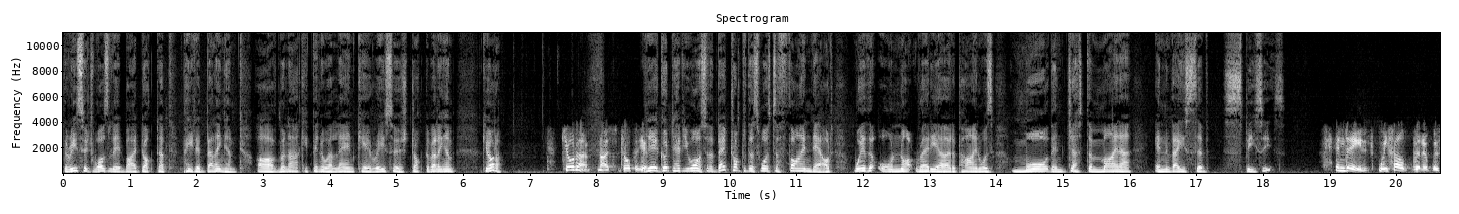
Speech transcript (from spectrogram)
the research was led by Dr. Peter Bellingham of Manaaki Whenua Land Care Research. Dr. Bellingham, kia ora. Kia ora. Nice to talk with you. Yeah, good to have you on. So the backdrop to this was to find out whether or not radiata pine was more than just a minor invasive species. Indeed. We felt that it was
